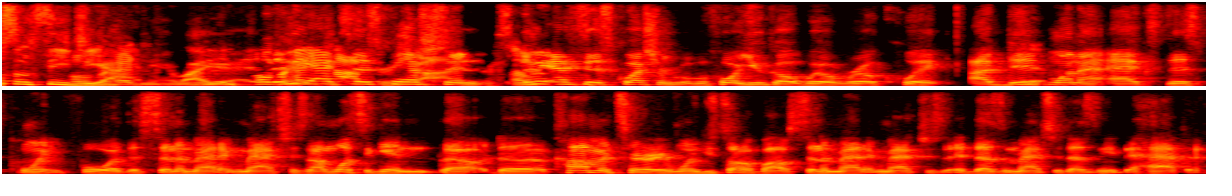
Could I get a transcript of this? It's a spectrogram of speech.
some CGI Overhead- in there while you're at it. Let me ask this question. Let me ask this question before you go, Will, real quick. I did Yeah. want to ask this point for the cinematic matches. And once again, the, the commentary when you talk about cinematic matches, it doesn't match. It doesn't need to happen.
